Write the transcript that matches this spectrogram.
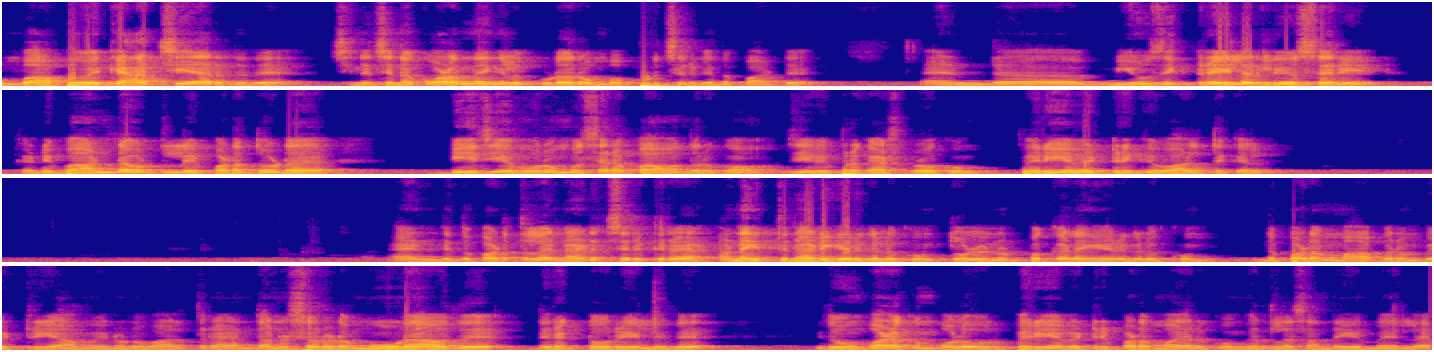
ரொம்ப அப்போவே கேட்சியாக இருந்தது. சின்ன சின்ன குழந்தைங்களுக்கு கூட ரொம்ப பிடிச்சிருக்கு இந்த பாட்டு. அண்ட் மியூசிக் ட்ரெய்லர்லேயும் சரி கண்டிப்பாக அன்டவுட்லி படத்தோட பிஜிஎம்மும் ரொம்ப சிறப்பாக வந்திருக்கும். ஜிவி பிரகாஷ் ப்ரோக்கும் பெரிய வெற்றிக்கு வாழ்த்துக்கள். அண்ட் இந்த படத்தில் நடிச்சிருக்கிற அனைத்து நடிகர்களுக்கும் தொழில்நுட்ப கலைஞர்களுக்கும் இந்த படம் மாபெரும் வெற்றி அமையணும்னு வாழ்த்துறேன். தனுஷரோட மூணாவது டிரெக்டோரியல் இது. இதுவும் வழக்கம் போல் ஒரு பெரிய வெற்றி படமாக இருக்குங்கிறதுல சந்தேகமே இல்லை.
